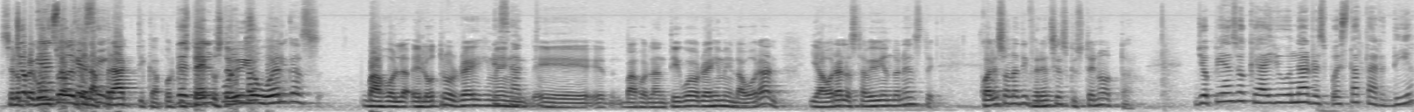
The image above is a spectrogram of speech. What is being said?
se lo pregunto desde la práctica, porque usted, usted vivió huelgas bajo el otro régimen, eh, bajo el antiguo régimen laboral, y ahora lo está viviendo en este. ¿Cuáles son las diferencias que usted nota? Yo pienso que hay una respuesta tardía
